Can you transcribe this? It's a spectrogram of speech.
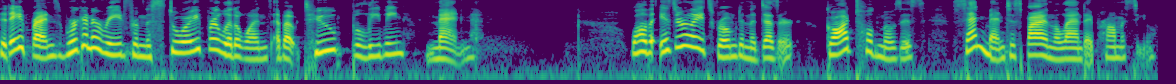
Today, friends, we're going to read from the story for little ones about two believing men. While the Israelites roamed in the desert, God told Moses, Send men to spy on the land I promise you.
